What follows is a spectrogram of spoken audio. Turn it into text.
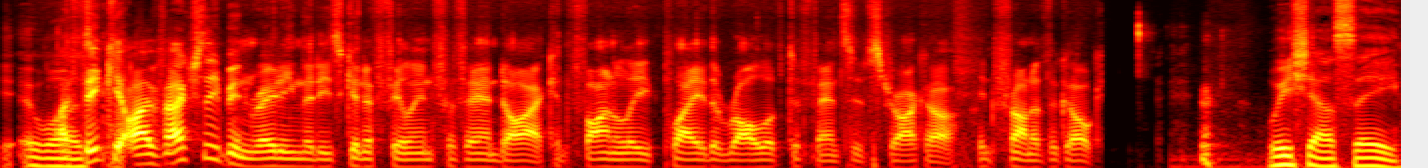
It was. I think I've actually been reading that he's going to fill in for Van Dijk and finally play the role of defensive striker in front of the goal. We shall see.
